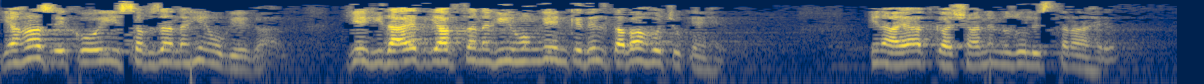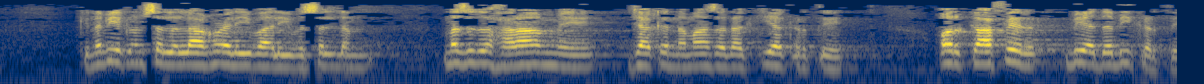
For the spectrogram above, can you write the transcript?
یہاں سے کوئی سبزہ نہیں اگے گا۔ یہ ہدایت یافتہ نہیں ہوں گے، ان کے دل تباہ ہو چکے ہیں۔ ان آیات کا شان نزول اس طرح ہے کہ نبی اکرم صلی اللہ علیہ وآلہ وسلم مسجد الحرام میں جا کر نماز ادا کیا کرتے اور کافر بے ادبی کرتے۔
